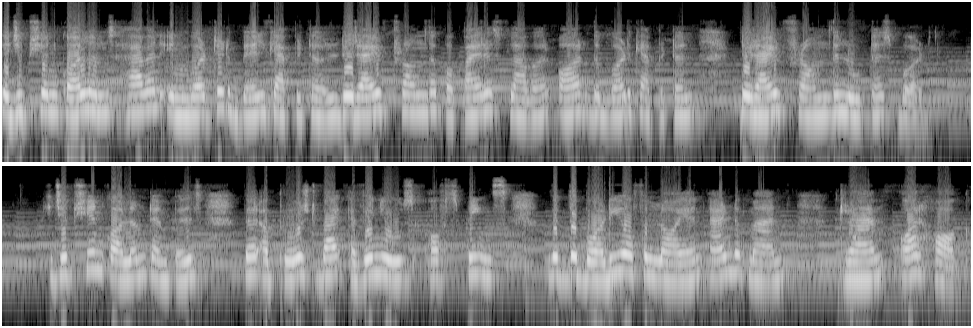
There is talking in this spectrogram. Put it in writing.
Egyptian columns have an inverted bell capital derived from the papyrus flower or the bud capital derived from the lotus bud. Egyptian column temples were approached by avenues of sphinx with the body of a lion and a man, ram or hawk.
